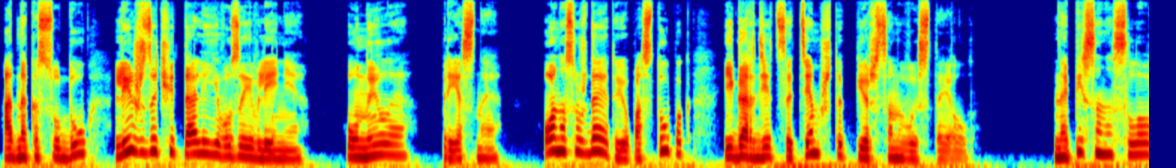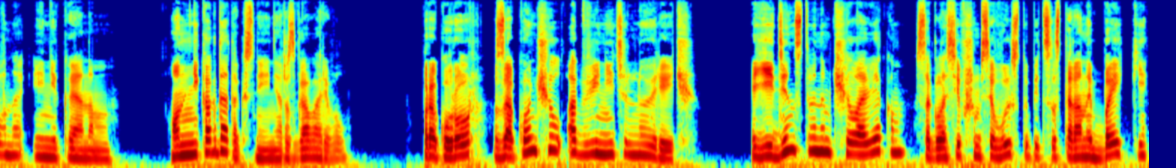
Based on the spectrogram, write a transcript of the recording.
Однако суду лишь зачитали его заявление. Унылое, пресное. Он осуждает ее поступок и гордится тем, что Пирсон выстоял. Написано словно и не Кеном. Он никогда так с ней не разговаривал. Прокурор закончил обвинительную речь. Единственным человеком, согласившимся выступить со стороны Бекки,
